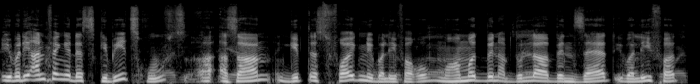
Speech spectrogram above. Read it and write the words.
Über die Anfänge des Gebetsrufs Asan gibt es folgende Überlieferung. Muhammad bin Abdullah bin Zaid überliefert,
